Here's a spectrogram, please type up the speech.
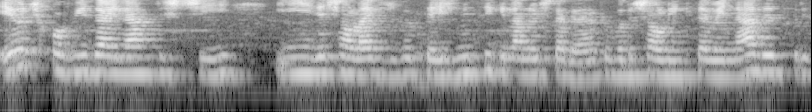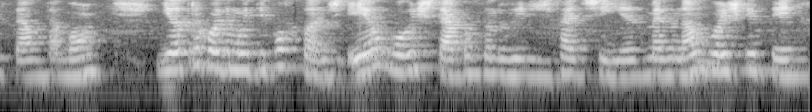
eu te convido a ir lá assistir e deixar o like de vocês, me seguir lá no Instagram, que eu vou deixar o link também na descrição, tá bom? E outra coisa muito importante, eu vou estar postando vídeos de fatias, mas eu não vou esquecer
